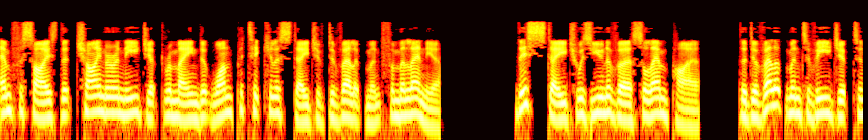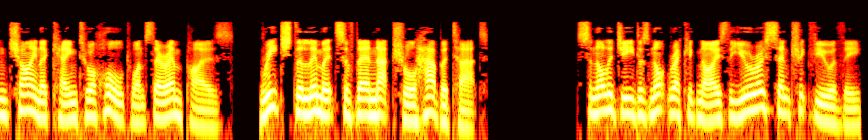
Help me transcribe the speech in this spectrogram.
emphasized that China and Egypt remained at one particular stage of development for millennia. This stage was universal empire. The development of Egypt and China came to a halt once their empires reached the limits of their natural habitat. Sinology does not recognize the Eurocentric view of the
